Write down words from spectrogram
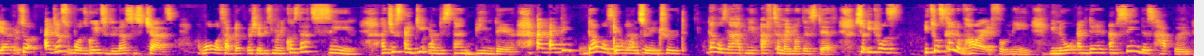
They are, so I just was going to the nurse's chat what was her blood pressure this morning because that scene i just i didn't understand being there and i think that was they want to intrude that was not happening after my mother's death so it was it was kind of hard for me, you know. And then I'm seeing this happen.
